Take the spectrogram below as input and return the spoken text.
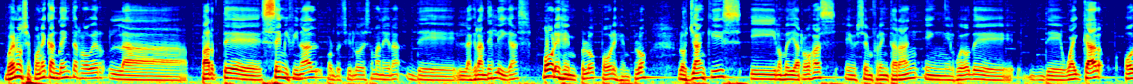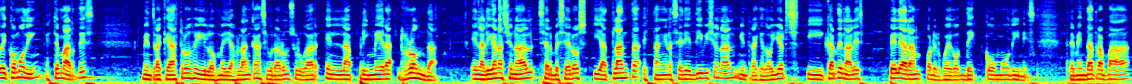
Bueno, se pone candente, Robert, la parte semifinal, por decirlo de esa manera, de las grandes ligas. Por ejemplo, por ejemplo, los Yankees y los Medias Rojas eh, se enfrentarán en el juego de, de White Card o de Comodín este martes, mientras que Astros y los Medias Blancas aseguraron su lugar en la primera ronda. En la Liga Nacional, Cerveceros y Atlanta están en la serie divisional, mientras que Dodgers y Cardenales pelearán por el juego de comodines. Tremenda atrapada.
